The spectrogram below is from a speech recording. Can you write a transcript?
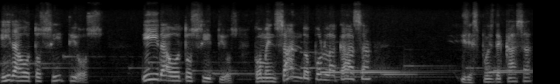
ir a otros sitios, ir a otros sitios, comenzando por la casa y después de casa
